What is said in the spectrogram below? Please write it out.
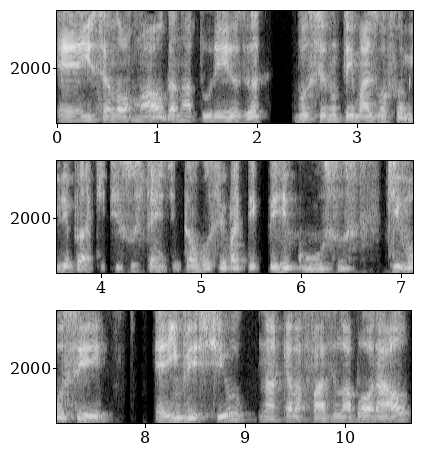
é, isso é normal da natureza, você não tem mais uma família para que te sustente. Então você vai ter que ter recursos que você é, investiu naquela fase laboral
